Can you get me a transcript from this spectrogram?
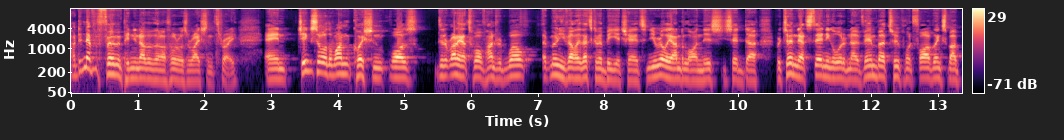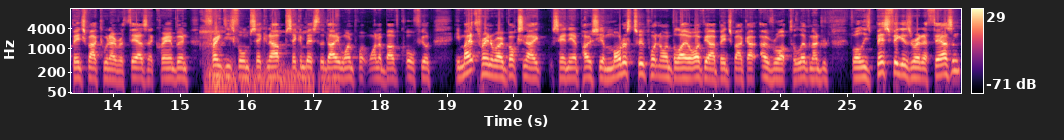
I, didn't have a firm opinion other than I thought it was a race in three. And Jigsaw, the one question was, did it run out 1200? Well, at Moonee Valley, that's going to be your chance. And you really underlined this. You said uh, returned outstanding order November, 2.5 links above benchmark to win over a 1,000 at Cranbourne. Franked his form second up, second best of the day, 1.1 above Caulfield. He made it three in a row, boxing day, Sandown, posting a modest 2.9 below IVR benchmark overall up to 1,100. While his best figures are at 1,000,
